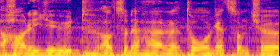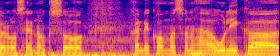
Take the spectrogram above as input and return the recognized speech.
har ljud, alltså det här tåget som kör och sen också kan det komma sådana här olika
